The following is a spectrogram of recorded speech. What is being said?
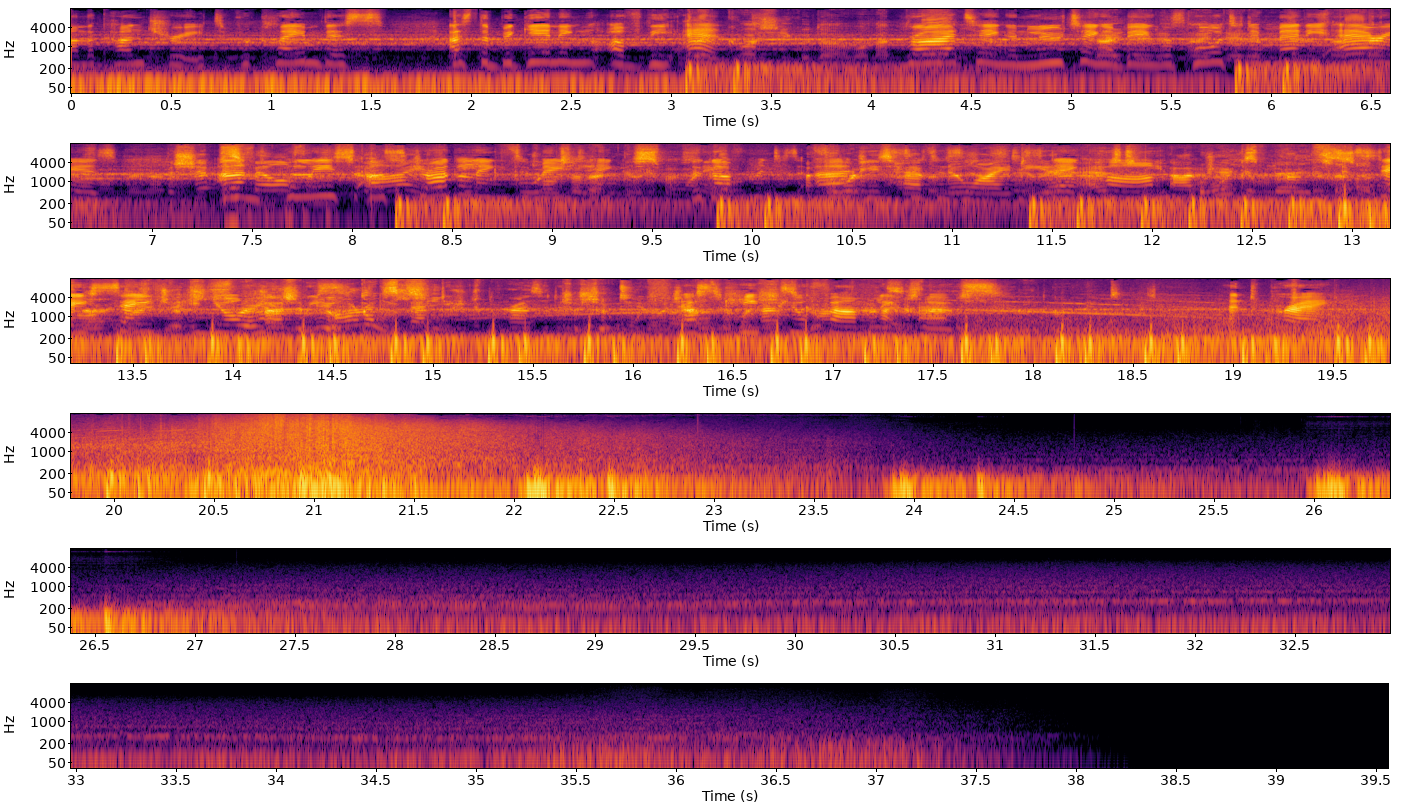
The country to proclaim this as the beginning of the end. Rioting and looting are being reported in many areas, and police are struggling to maintain. The government is urging Authorities have no idea to idea stay as to calm, objects of stay safe in your We are expecting the president to Just keep your family close.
